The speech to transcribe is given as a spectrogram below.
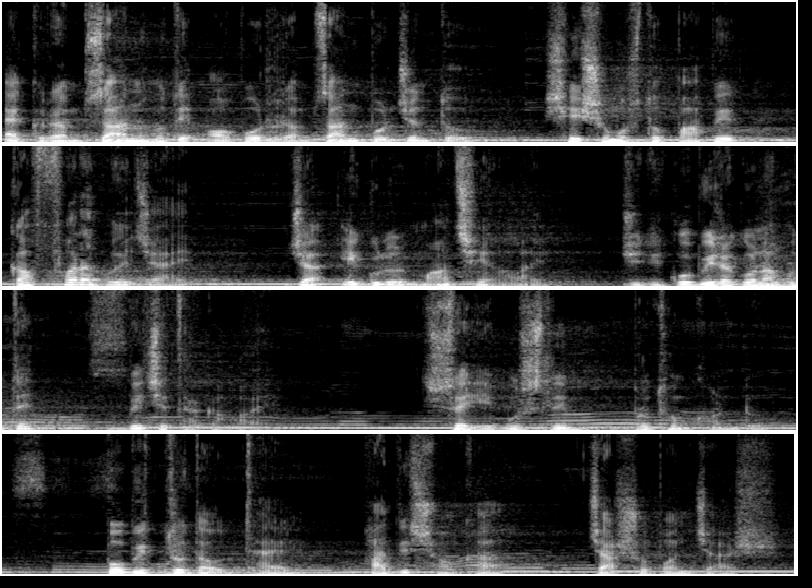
এক রমজান হতে অপর রমজান পর্যন্ত সেই সমস্ত পাপের কাফফারা হয়ে যায়, যা এগুলোর মাঝে হয়, যদি কবিরা গোনা হতে বেঁচে থাকা হয়। সেই মুসলিম প্রথম খণ্ড, পবিত্রতা অধ্যায়, হাদিস সংখ্যা চারশো পঞ্চাশ।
